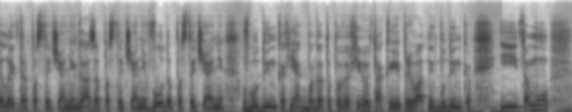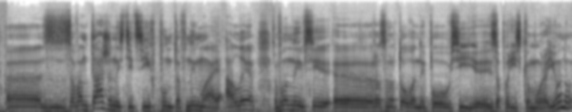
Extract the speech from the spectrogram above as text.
електропостачання, газопостачання, водопостачання в будинках, як багатоповерхівих, так і приватних будинків. І тому завантаженості цих пунктів немає, але вони всі розготовані по всій е, Запорізькому району.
